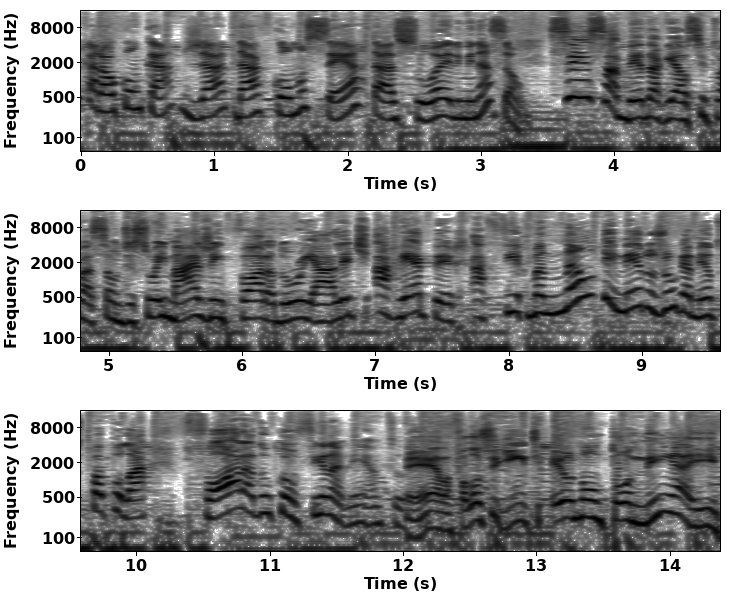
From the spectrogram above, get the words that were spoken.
Carol Conká, já dá como certa a sua eliminação. Sem saber da real situação de sua imagem fora do reality, a rapper afirma não temer o julgamento popular fora do confinamento. É, ela falou o seguinte: eu não tô nem aí.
